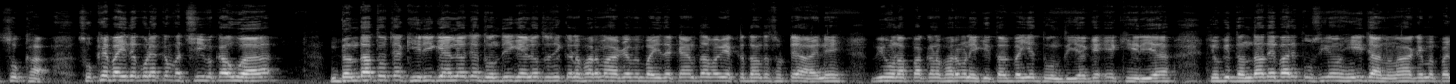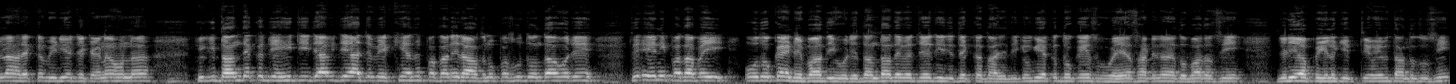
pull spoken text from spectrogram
ਸੁੱਖਾ। ਸੁੱਖੇ ਬਾਈ ਦੇ ਕੋਲ ਇੱਕ ਵੱਛੀ ਵਕਾਊ ਆ। ਦੰਦਾਂ ਤੋਂ ਚਾਹੇ ਖੀਰੀ ਕਹਿ ਲਿਓ ਚਾਹੇ ਦੁੰਦੀ ਕਹਿ ਲਿਓ, ਤੁਸੀਂ ਕਨਫਰਮ ਆ ਕੇ ਵੀ ਬਾਈ ਦਾ ਕਹਿਣ ਦਾ ਵਾ ਵੀ ਇੱਕ ਦੰਦ ਸੁੱਟਿਆ ਆਏ ਨੇ, ਵੀ ਹੁਣ ਆਪਾਂ ਕਨਫਰਮ ਨਹੀਂ ਕੀਤਾ ਵੀ ਬਾਈ ਇਹ ਦੁੰਦੀ ਆ ਕਿ ਇਹ ਖੀਰੀ ਆ, ਕਿਉਂਕਿ ਦੰਦਾਂ ਦੇ ਬਾਰੇ ਤੁਸੀਂ ਉਹ ਹੀ ਜਾਣਨਾ ਕਿ ਮੈਂ ਪਹਿਲਾਂ ਹਰ ਇੱਕ ਵੀਡੀਓ 'ਚ ਕਹਿਣਾ ਹੁੰਦਾ, ਕਿਉਂਕਿ ਦੰਦ ਇੱਕ ਜਿਹੀ ਚੀਜ਼ ਆ ਵੀ ਜੇ ਅੱਜ ਵੇਖਿਆ ਤਾਂ ਪਤਾ ਨਹੀਂ ਰਾਤ ਨੂੰ ਪਸ਼ੂ ਦੋਂਦਾ ਹੋ ਜੇ, ਤੇ ਇਹ ਨਹੀਂ ਪਤਾ ਬਈ ਉਦੋਂ ਘੰਟੇ ਬਾਅਦ ਹੀ ਹੋ ਜੇ, ਦੰਦਾਂ ਦੇ ਵਿੱਚ ਇਹ ਚੀਜ਼ ਦਿੱਕਤ ਆ ਜਾਂਦੀ, ਕਿਉਂਕਿ ਇੱਕ ਦੋ ਕੇਸ ਹੋਏ ਆ ਸਾਡੇ ਨਾਲ, ਇਹ ਤੋਂ ਬਾਅਦ ਅਸੀਂ ਜਿਹੜੀ ਅਪੀਲ ਕੀਤੀ ਹੋਈ ਵੀ ਦੰਦ ਤੁਸੀਂ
